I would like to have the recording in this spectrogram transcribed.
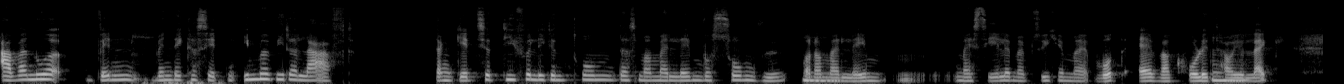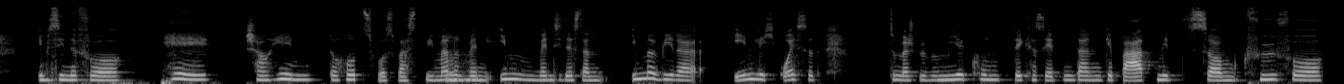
Aber nur, wenn, wenn die Kassetten immer wieder läuft, dann geht es ja tiefer liegend darum, dass man mein Leben was sagen will. Mhm. Oder mein Leben, meine Seele, meine Psyche, mein whatever, call it mhm. how you mhm. like. Im Sinne von, hey, schau hin, da hat's was, weißt wie man. Mhm. Und wenn, wenn sie das dann immer wieder ähnlich äußert. Zum Beispiel bei mir kommt die Kassetten dann gepaart mit so einem Gefühl von,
